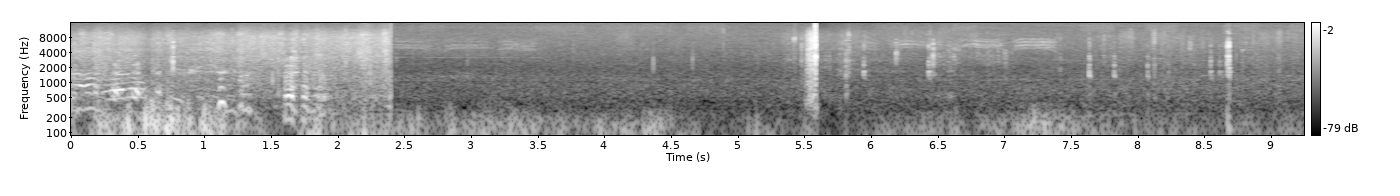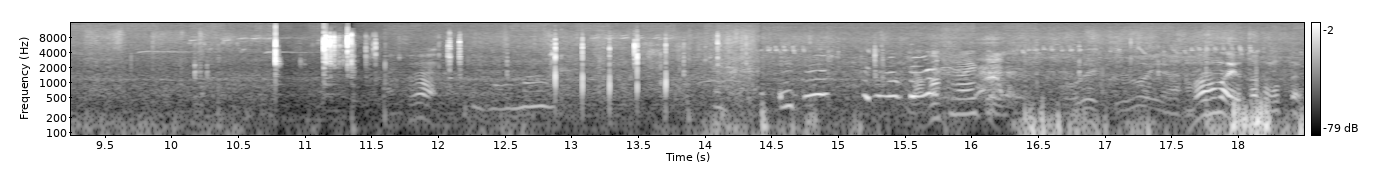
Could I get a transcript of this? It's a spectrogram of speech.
頑張ろうやばくないこれ俺すごいなまあまあ寄ったと思ったの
